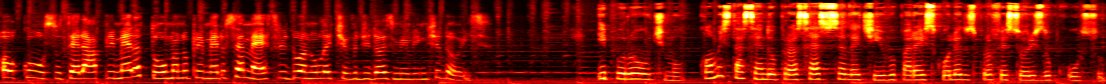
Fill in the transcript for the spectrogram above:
O curso terá a primeira turma no primeiro semestre do ano letivo de 2022. E por último, como está sendo o processo seletivo para a escolha dos professores do curso?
